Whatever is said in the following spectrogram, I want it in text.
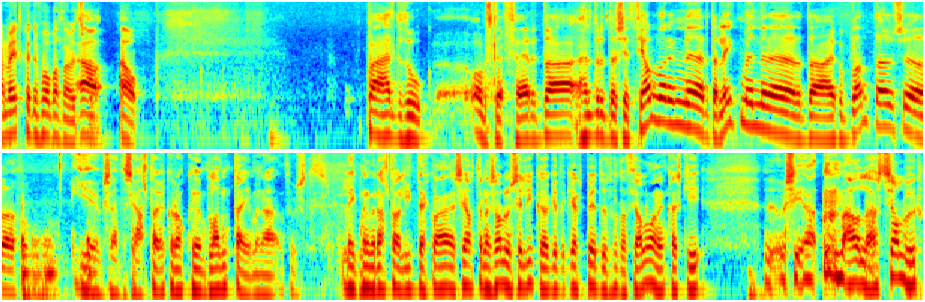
hann veit hvernig fótballna veit sko. Hvað heldur þú, er þetta, heldur þetta sé þjálfarinn eða er þetta leikmennir eða er þetta eitthvað blanda af þessu eða? Ég hugsa að þetta sé alltaf ykkur ákveðum blanda ég meina, þú veist, leikmenn verður alltaf að líta eitthvað aðeins í áttina sjálfum sér líka og geta gert betur þótt að þjálfanin kannski uh, sé að aðlagast sjálfur.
